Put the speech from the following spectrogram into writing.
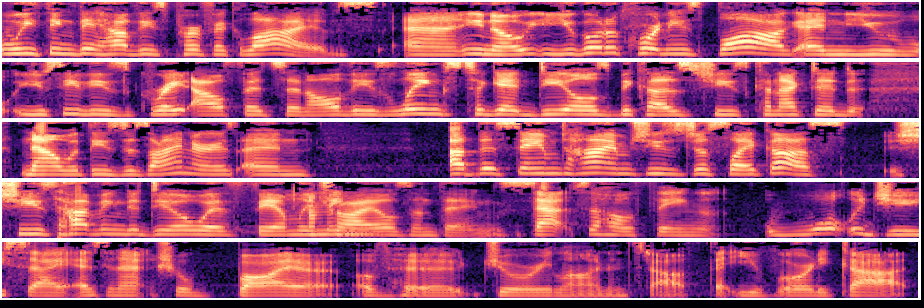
we think they have these perfect lives. And you know, you go to Courtney's blog and you you see these great outfits and all these links to get deals because she's connected now with these designers and at the same time, she's just like us. She's having to deal with family mean, trials and things. that's the whole thing. What would you say as an actual buyer of her jewelry line and stuff that you've already got?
